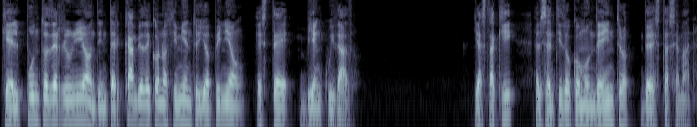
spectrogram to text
que el punto de reunión de intercambio de conocimiento y opinión esté bien cuidado. Y hasta aquí el sentido común de intro de esta semana.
